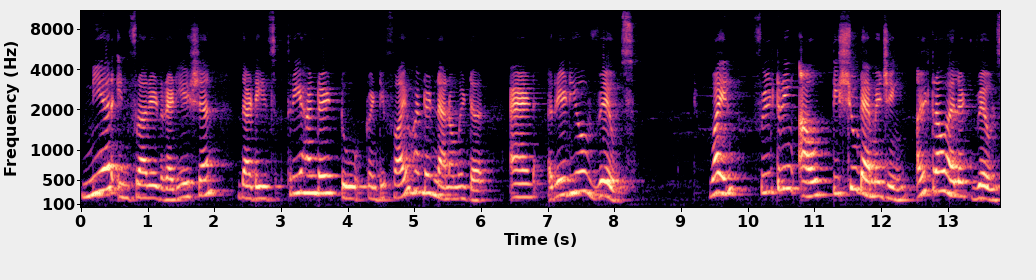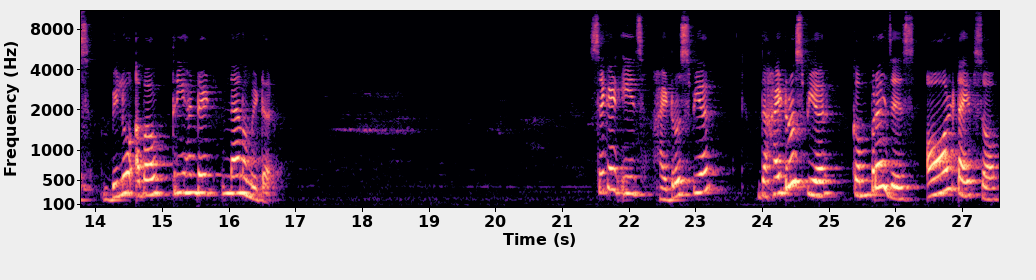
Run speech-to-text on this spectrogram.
near infrared radiation that is 300 to 2500 nanometer and radio waves while filtering out tissue damaging ultraviolet waves below about 300 nanometer. Second is hydrosphere. The hydrosphere comprises all types of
